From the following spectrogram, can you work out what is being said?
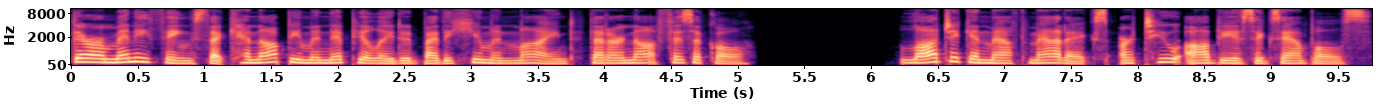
There are many things that cannot be manipulated by the human mind that are not physical. Logic and mathematics are two obvious examples.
